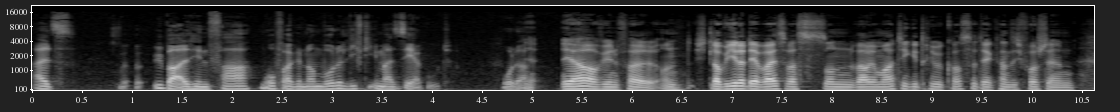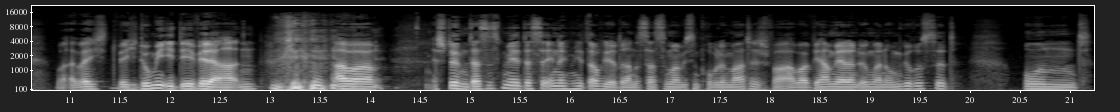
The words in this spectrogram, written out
als überall hin Fahr-Mofa genommen wurde, lief die immer sehr gut. Oder? Ja. Ja, auf jeden Fall. Und ich glaube, jeder, der weiß, was so ein Variomatikgetriebe kostet, der kann sich vorstellen, welch, welche dumme Idee wir da hatten. Aber stimmt, das ist mir, das erinnere ich mich jetzt auch wieder dran, dass das immer ein bisschen problematisch war. Aber wir haben ja dann irgendwann umgerüstet und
